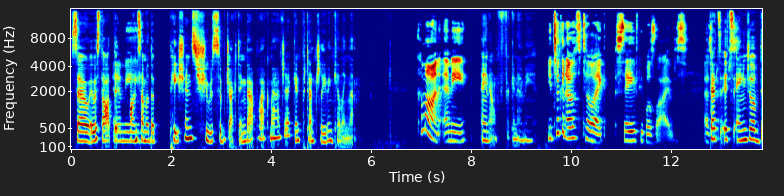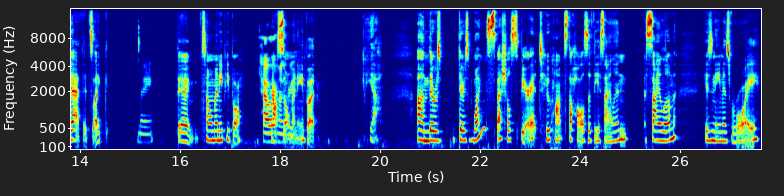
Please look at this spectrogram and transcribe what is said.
So it was thought that Emmy. on some of the patients, she was subjecting that black magic and potentially even killing them. Come on, Emmy. I know, freaking Emmy. You took an oath to like save people's lives. As That's it's angel of death. It's like right. there so many people. Power not hungry. so many, but yeah. Um, there was there's one special spirit who haunts the halls of the asylum. Asylum. His name is Roy.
